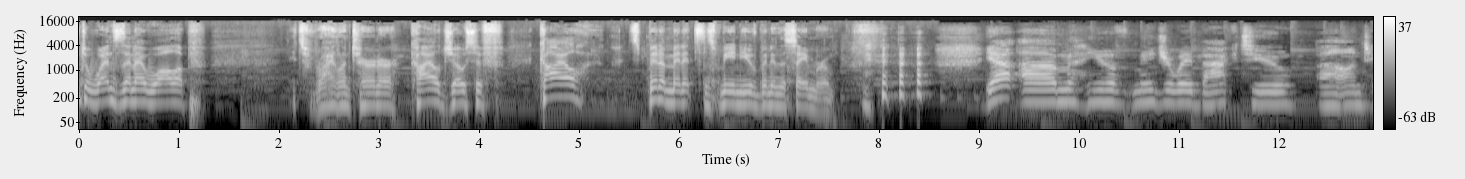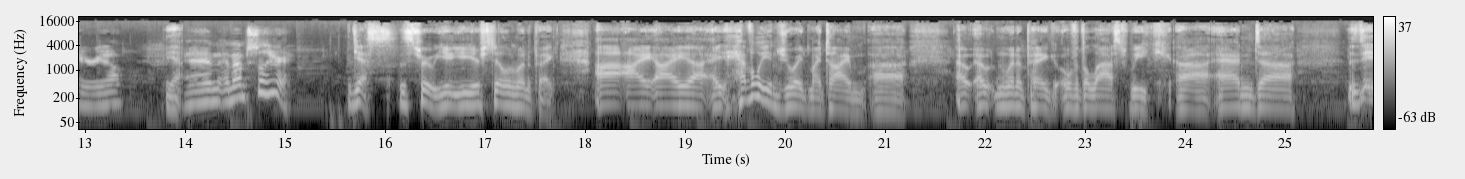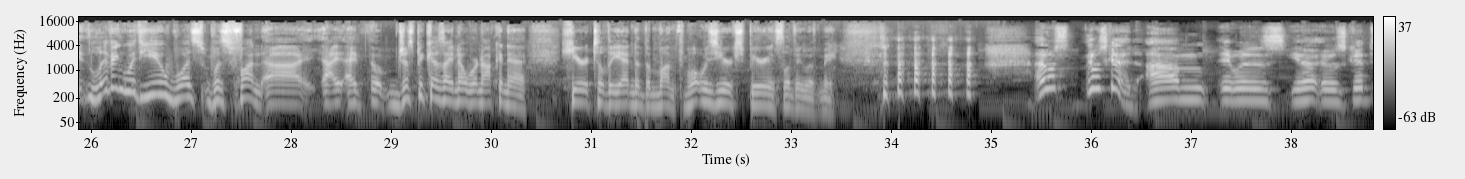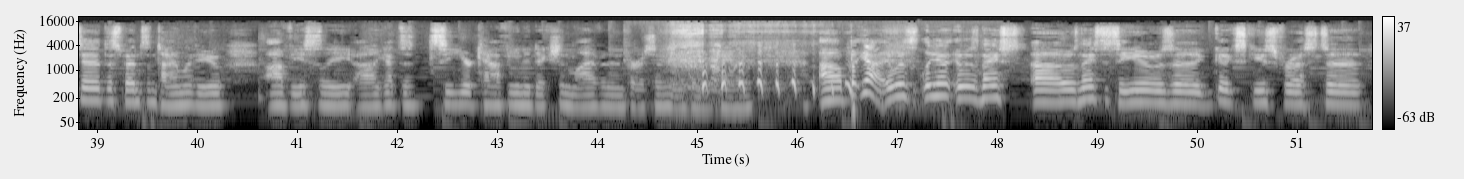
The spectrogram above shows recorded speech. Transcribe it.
welcome to Wednesday Night Wallop. It's Rylan Turner, Kyle Joseph. Kyle, it's been a minute since me and you have been in the same room. Yeah, um, you have made your way back to uh, Ontario, Yeah. and and I'm still here. Yes, that's true. You, you're still in Winnipeg. Uh, I I, uh, I heavily enjoyed my time uh, out, out in Winnipeg over the last week, uh, and uh, living with you was was fun. Uh, I, I th- just because I know we're not going to hear it till the end of the month. What was your experience living with me? It was it was good. Um, it was you know it was good to, to spend some time with you. Obviously, uh, I got to see your caffeine addiction live and in person. It was uh, but yeah, it was you know, it was nice. Uh, it was nice to see you. It was a good excuse for us to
